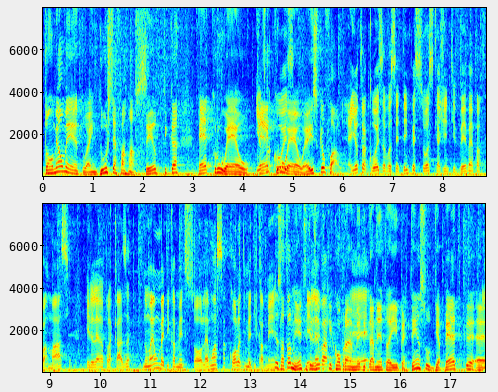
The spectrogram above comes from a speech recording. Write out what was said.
tome aumento. A indústria farmacêutica é cruel. É outra coisa- cruel, é isso que eu falo. É, E outra coisa, você tem pessoas que a gente vê, vai pra farmácia, ele leva pra casa, não é um medicamento só, leva uma sacola de medicamento. Exatamente. Tem Ele gente leva- que compra é, medicamento aí hipertenso, diabética, é,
